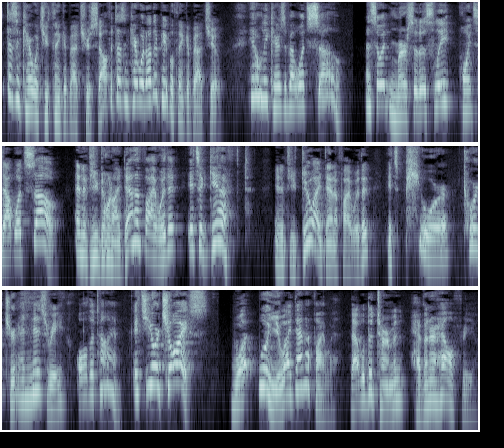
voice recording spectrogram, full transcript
It doesn't care what you think about yourself. It doesn't care what other people think about you. It only cares about what's so. And so it mercilessly points out what's so. And if you don't identify with it, it's a gift. And if you do identify with it, it's pure torture and misery all the time. It's your choice. What will you identify with? That will determine heaven or hell for you.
